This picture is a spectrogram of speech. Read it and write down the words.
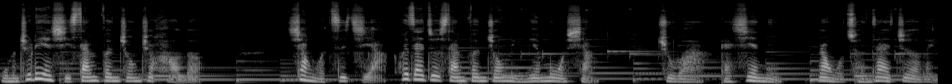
我们就练习三分钟就好了。像我自己啊，会在这三分钟里面默想：主啊，感谢你。让我存在这里，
